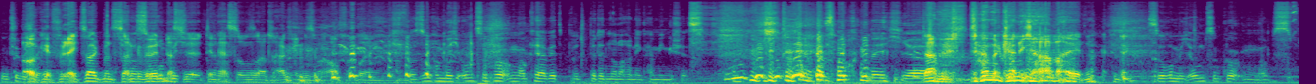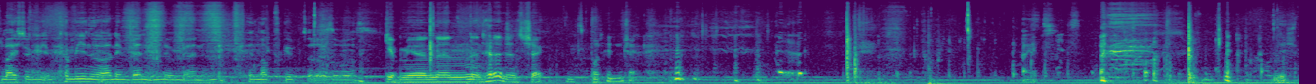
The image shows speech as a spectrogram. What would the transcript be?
Okay, vielleicht sollten wir uns dann gewöhnen, dass wir den Rest unserer Tage in diesem Raum verbringen. Ich versuche mich umzugucken, okay, aber jetzt wird bitte nur noch in den Kamin geschissen. ich versuche mich, äh, damit, damit kann ich arbeiten. versuche mich umzugucken, ob es vielleicht irgendwie im Kamin oder an den Wänden irgendeinen Knopf gibt oder sowas. Gib mir einen Intelligence-Check. Ein Spot Hidden Check. Eins. Nicht.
